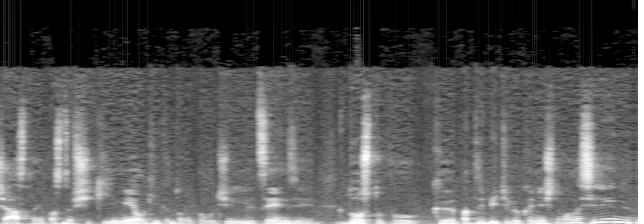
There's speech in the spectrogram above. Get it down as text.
частные поставщики, мелкие, которые получили лицензии, к доступу к потребителю конечного населения,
